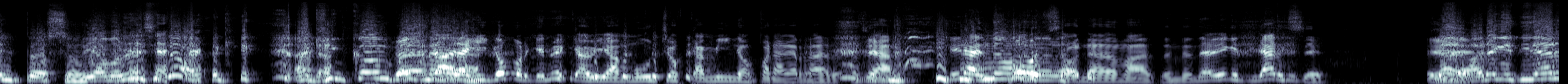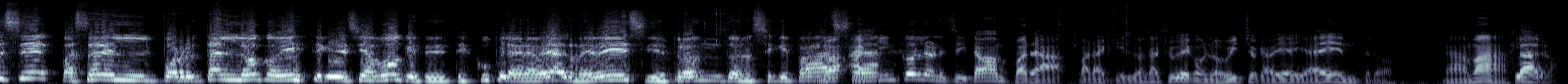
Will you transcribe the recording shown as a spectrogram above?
el pozo, digamos. No necesitaba a, King Kong para No necesitaba a King Kong porque no es que había muchos caminos para agarrar. O sea, era el pozo nada más. ¿Entendés? Había que tirarse. Claro, eh, habrá que tirarse, pasar el portal loco este que decías vos, que te, escupe la gravedad al revés y de pronto no sé qué pasa. a King Kong lo necesitaban para, para que los ayude con los bichos que había ahí adentro. Nada más. Claro.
